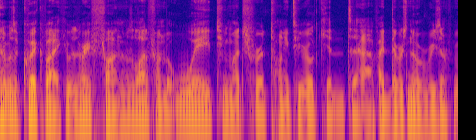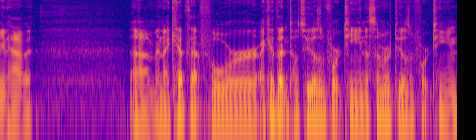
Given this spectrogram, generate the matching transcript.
And it was a quick bike. It was very fun. It was a lot of fun, but way too much for a 22 year old kid to have. I, there was no reason for me to have it. Um, and I kept that for I kept that until 2014, the summer of 2014.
